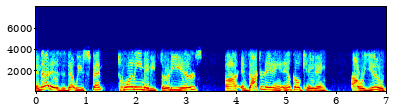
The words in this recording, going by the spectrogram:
and that is is that we've spent twenty maybe thirty years uh, indoctrinating and inculcating our youth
